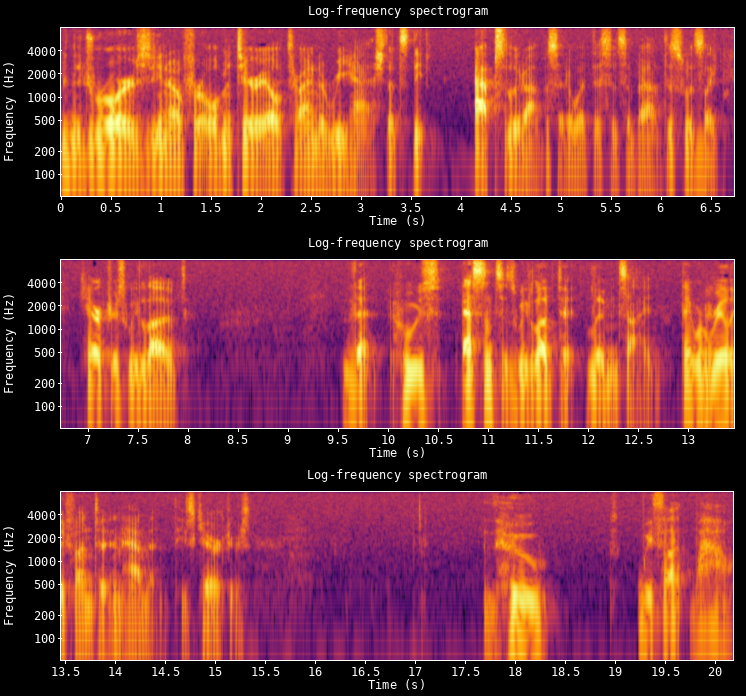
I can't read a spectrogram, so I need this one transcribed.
in the drawers you know for old material trying to rehash. That's the absolute opposite of what this is about. This was like characters we loved that whose essences we loved to live inside. They were Right. really fun to inhabit these characters. Who we thought, wow,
